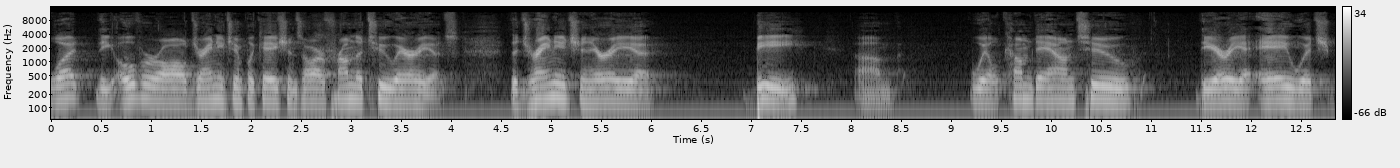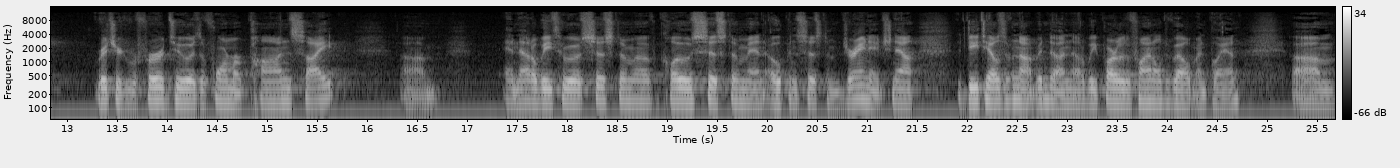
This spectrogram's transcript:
what the overall drainage implications are from the two areas. The drainage in area B um, will come down to the area A, which Richard referred to as a former pond site. Um, and that'll be through a system of closed system and open system drainage. Now, the details have not been done. That'll be part of the final development plan. Um,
